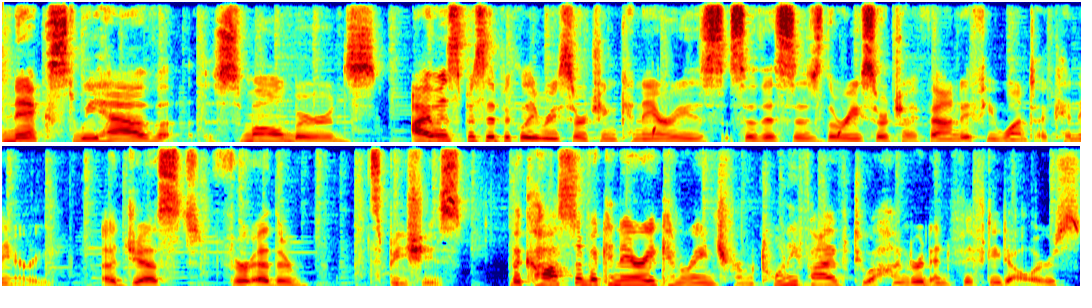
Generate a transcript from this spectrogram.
Next, we have small birds. I was specifically researching canaries, so this is the research I found if you want a canary. Uh, Adjust for other species. The cost of a canary can range from 25 to $150.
